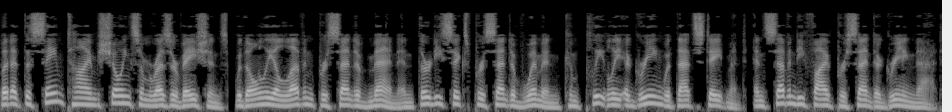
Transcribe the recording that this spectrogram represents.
but at the same time showing some reservations, with only 11% of men and 36% of women completely agreeing with that statement, and 75% agreeing that,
